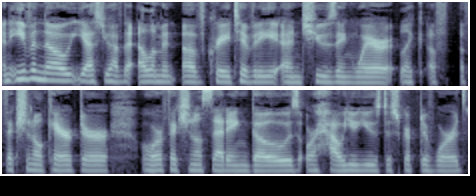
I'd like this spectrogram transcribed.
and even though yes, you have the element of creativity and choosing where like a, a fictional character or a fictional setting goes or how you use descriptive words,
